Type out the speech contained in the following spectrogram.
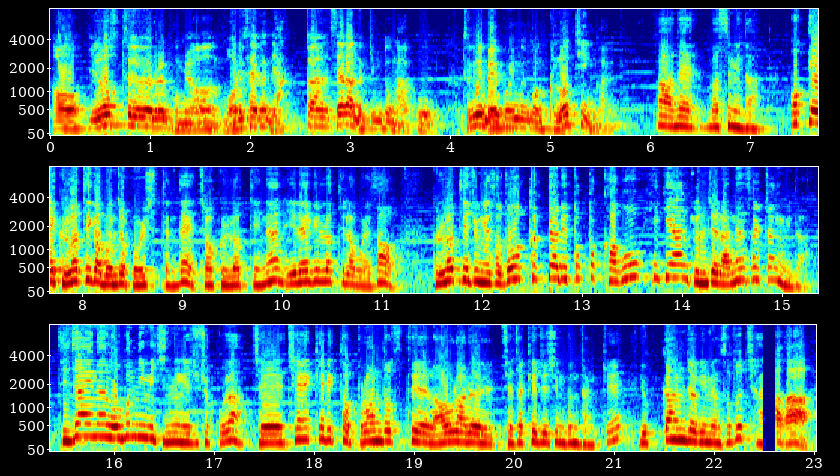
어, 일러스트를 보면 머리색은 약간 세라 느낌도 나고 등에 메고 있는 건 글러티인가요? 아, 네, 맞습니다. 어깨에 글러티가 먼저 보이실 텐데 저 글러티는 이레귤러티라고 해서 글러티 중에서도 특별히 똑똑하고 희귀한 존재라는 설정입니다. 디자인은 오브님이 진행해 주셨고요. 제 최애 캐릭터 브라운더스트의 라우라를 제작해 주신 분과 함께 육감적이면서도 잘 가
